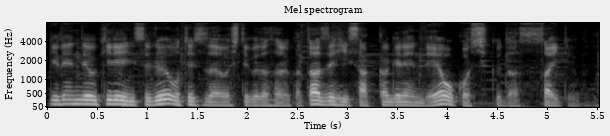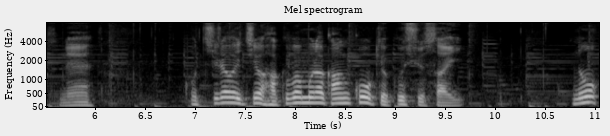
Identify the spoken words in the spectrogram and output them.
ゲレンデをきれいにするお手伝いをしてくださる方は是非作家ゲレンデへお越しくださいということですねこちらは一応白馬村観光局主催の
